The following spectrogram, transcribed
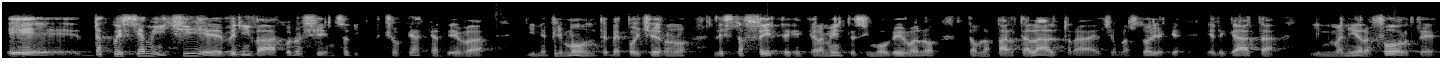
e da questi amici eh, veniva a conoscenza di ciò che accadeva in Piemonte. Beh, poi c'erano le staffette che chiaramente si muovevano da una parte all'altra, c'è una storia che è legata in maniera forte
